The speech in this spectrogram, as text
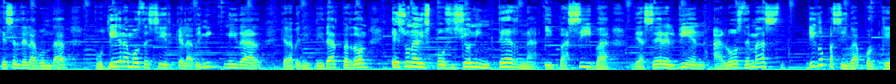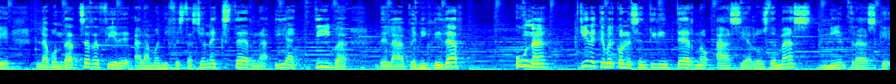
que es el de la bondad, pudiéramos decir que la benignidad, que la benignidad, perdón, es una disposición interna y pasiva de hacer el bien a los demás Digo pasiva porque la bondad se refiere a la manifestación externa y activa de la benignidad. Una tiene que ver con el sentir interno hacia los demás, mientras que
